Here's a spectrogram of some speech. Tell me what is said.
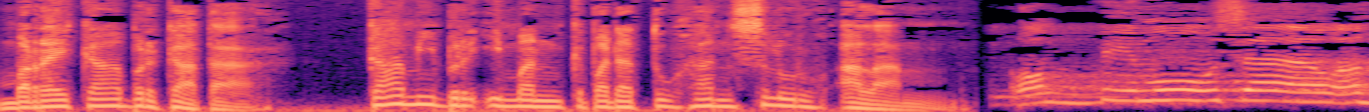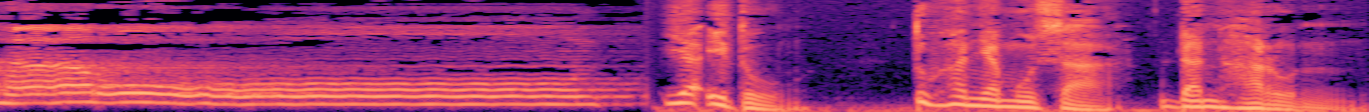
Mereka berkata, kami beriman kepada Tuhan seluruh alam. Rabbi Musa wa Harun. Yaitu Tuhannya Musa dan Harun.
